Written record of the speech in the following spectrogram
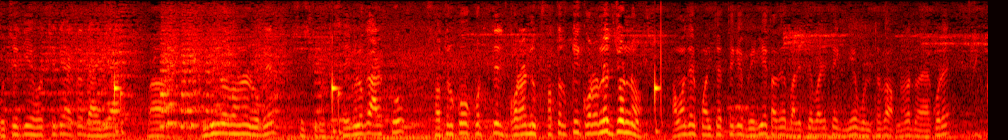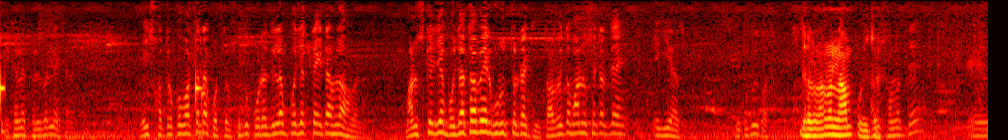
পচে গিয়ে হচ্ছে কি একটা ডায়রিয়া বা বিভিন্ন ধরনের রোগের সৃষ্টি করছে। সেইগুলোকে আরেকটু সতর্ক করতে করানো সতর্কীকরণের জন্য আমাদের পঞ্চায়েত থেকে বেরিয়ে তাদের বাড়িতে বাড়িতে গিয়ে বলতে হবে আপনারা দয়া করে এখানে ফেলবেন না এখানে। এই সতর্কবার্তাটা করতে হবে। শুধু করে দিলাম প্রজেক্টটা এটা হলে হবে না। মানুষকে যে বোঝাতে হবে এর গুরুত্বটা কি তবে তো মানুষ এটাতে এগিয়ে আসবে। এটুকুই কথা। ধরুন আমার নাম পরিচয়। সনদে এই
